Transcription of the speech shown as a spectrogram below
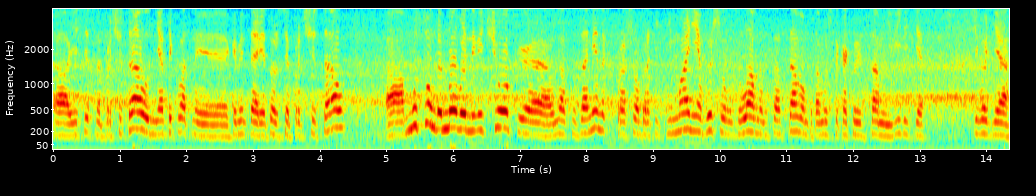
а, естественно, прочитал. Неадекватные комментарии тоже все прочитал. А, Мусонда новый новичок э, у нас на заменах, прошу обратить внимание, вышел главным составом, потому что, как вы сами видите, сегодня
